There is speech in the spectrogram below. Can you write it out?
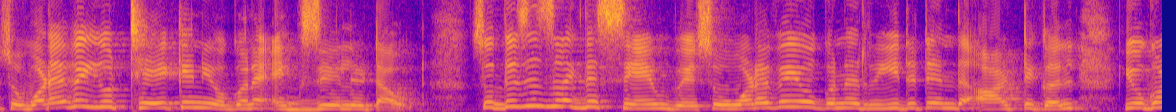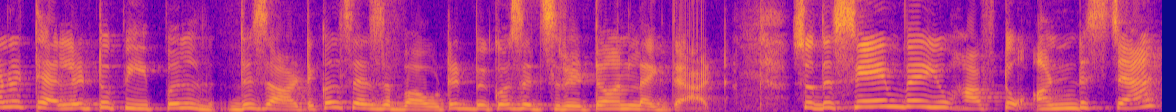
so whatever you take in, you're going to exhale it out. So this is like the same way. So whatever you're going to read it in the article, you're going to tell it to people, this article says about it because it's written like that. So the same way you have to understand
